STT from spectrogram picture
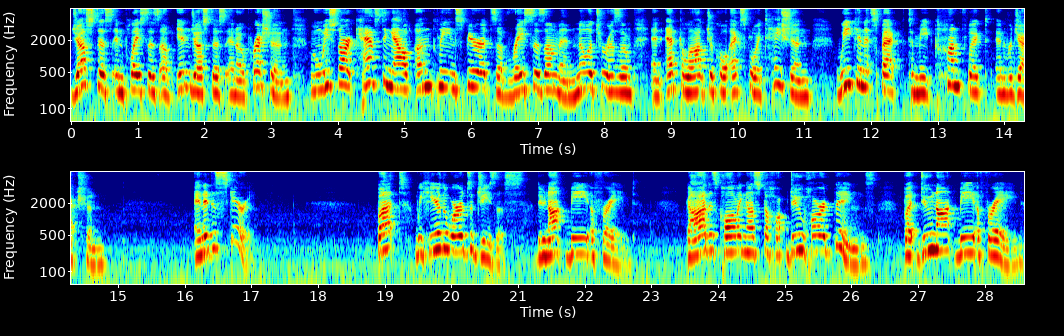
justice in places of injustice and oppression, when we start casting out unclean spirits of racism and militarism and ecological exploitation, we can expect to meet conflict and rejection. And it is scary. But we hear the words of Jesus do not be afraid. God is calling us to do hard things, but do not be afraid.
